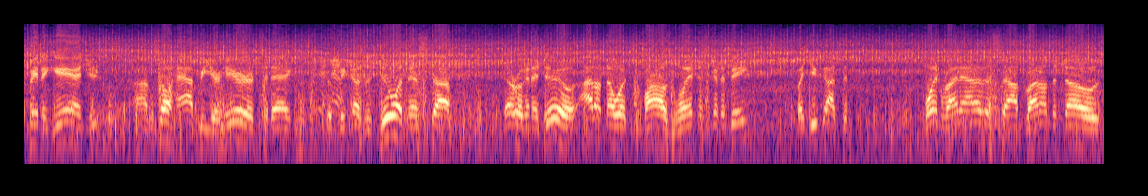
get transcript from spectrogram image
I mean, again, you, I'm so happy you're here today cause, of doing this stuff that we're going to do. I don't know what tomorrow's wind is going to be, but you got the wind right out of the south, right on the nose,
